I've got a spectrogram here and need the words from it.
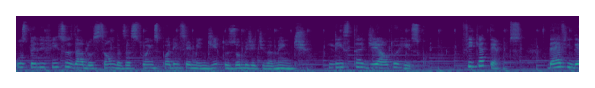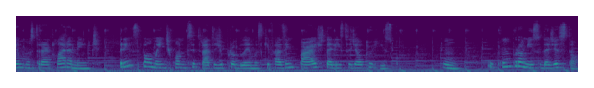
Os benefícios da adoção das ações podem ser medidos objetivamente? Lista de alto risco. Fique atentos. Devem demonstrar claramente principalmente quando se trata de problemas que fazem parte da lista de alto risco. 1. Um, o compromisso da gestão.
